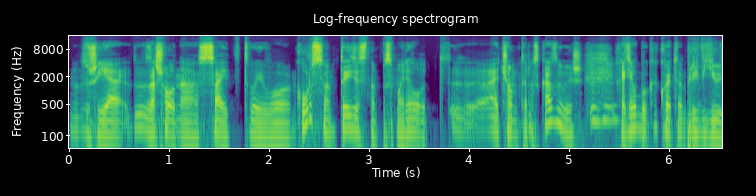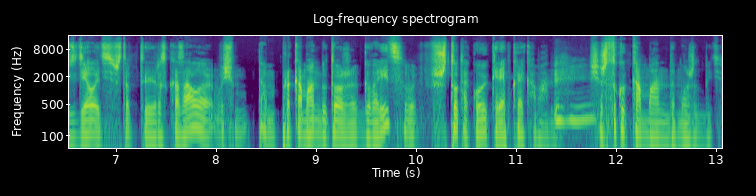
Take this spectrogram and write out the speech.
Ну, слушай, я зашел на сайт твоего курса, тезисно посмотрел, вот, э, о чем ты рассказываешь. Угу. Хотел бы какой-то превью сделать, чтобы ты рассказала. В общем, там про команду тоже говорится. Что такое крепкая команда? Угу. Вообще, что такое команда может быть?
